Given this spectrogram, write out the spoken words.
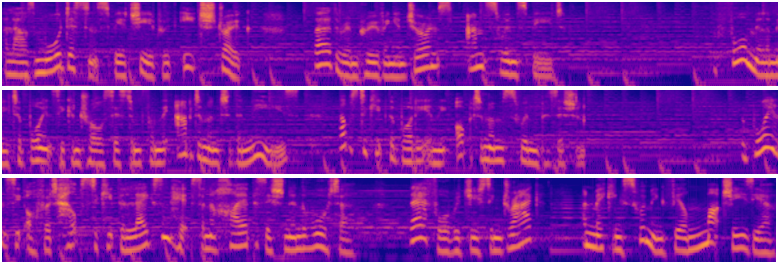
allows more distance to be achieved with each stroke, further improving endurance and swim speed. The 4mm buoyancy control system from the abdomen to the knees helps to keep the body in the optimum swim position. The buoyancy offered helps to keep the legs and hips in a higher position in the water, therefore reducing drag and making swimming feel much easier.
